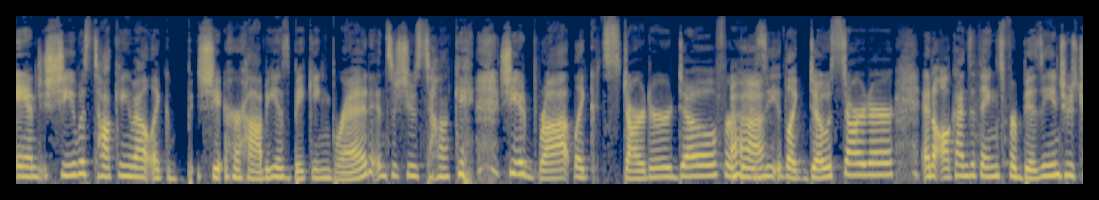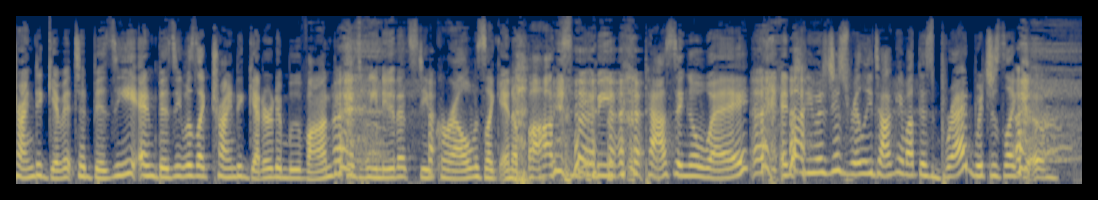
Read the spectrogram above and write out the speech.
And she was talking about like she her hobby is baking bread. And so she was talking she had brought like starter dough for uh-huh. busy like dough starter and all kinds of things for busy. And she was trying to give it to busy. And busy was like trying to get her to move on because we knew that steve carell was like in a box maybe passing away. And she was just really talking about this bread which is like a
